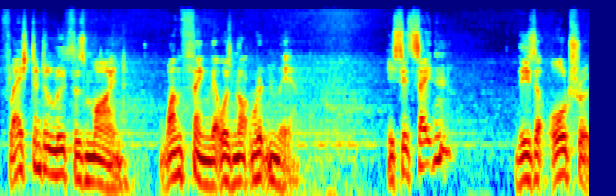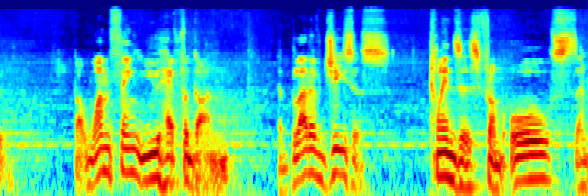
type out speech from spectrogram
flashed into Luther's mind one thing that was not written there. He said, Satan, these are all true, but one thing you have forgotten the blood of Jesus cleanses from all sin.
